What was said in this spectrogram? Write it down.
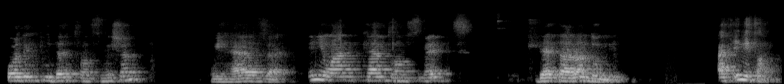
according to the transmission, we have that anyone can transmit data randomly at any time.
